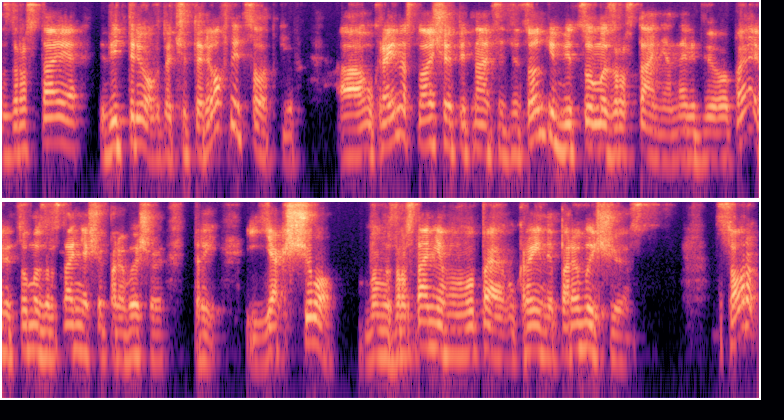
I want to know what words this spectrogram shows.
зростає від 3 до 4%, а Україна сплачує 15% від суми зростання, не від ВВП, а від суми зростання, що перевищує 3. Якщо зростання ВВП України перевищує 40,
